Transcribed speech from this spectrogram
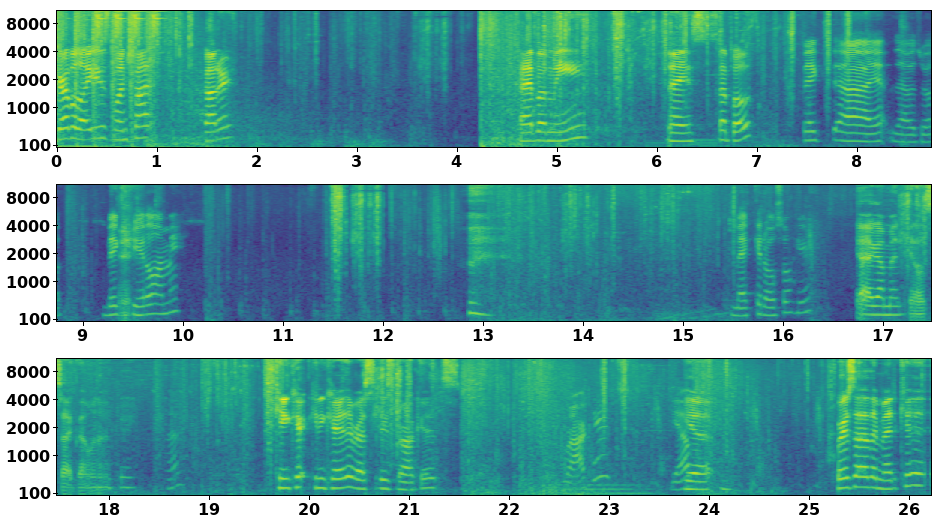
The girl below you is one shot. Got her. Guy above me. Nice. Is that both? Big. Uh, yep, that was what. Big Yeah. shield on me. Medkit also here. Yeah, I got medkit. I'll stack that one after. Huh? Can you can you carry the rest of these rockets? Rockets? Yep. Yeah. Where's that other medkit?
